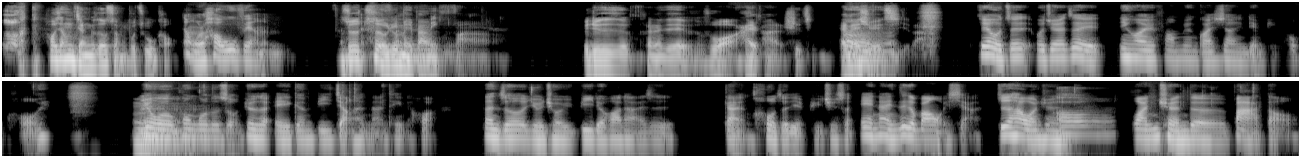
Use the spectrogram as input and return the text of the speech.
呃，好想讲的都讲不出口，但我的好恶非常的，所以所以我就没办法。我觉得是可能这也是我害怕的事情，还在学习啦。所以我这我觉得这里另外一方面关系到你脸皮厚不厚、欸，因因为我有碰过。那种，就是 A 跟 B 讲很难听的话，但之后有求于 B 的话，他还是敢厚着脸皮去说，哎、那你这个帮我一下，就是他完全哦。完全的霸道，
